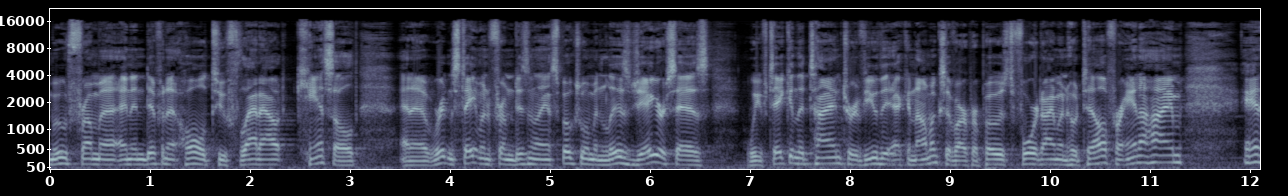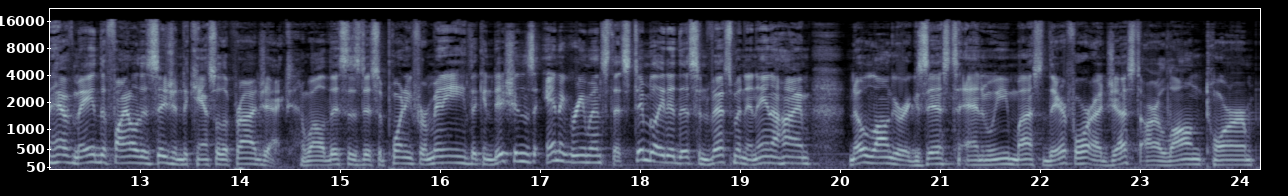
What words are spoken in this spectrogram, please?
moved from a, an indefinite hold to flat out canceled. And a written statement from Disneyland spokeswoman Liz Jager says, We've taken the time to review the economics of our proposed four diamond hotel for Anaheim and have made the final decision to cancel the project. While this is disappointing for many, the conditions and agreements that stimulated this investment in Anaheim no longer exist, and we must therefore adjust our long term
